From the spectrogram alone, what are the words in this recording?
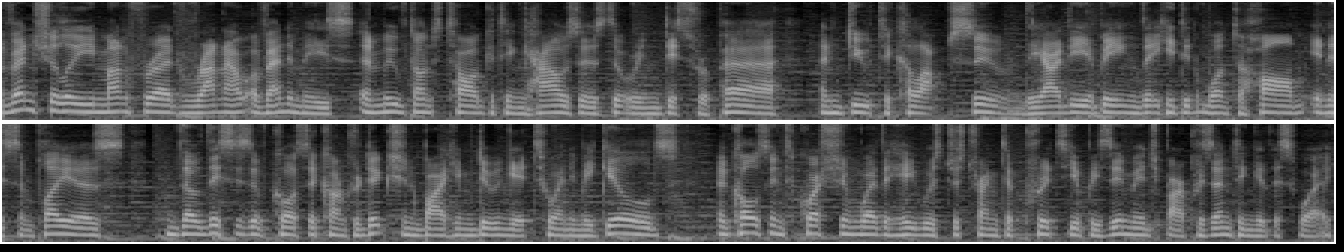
Eventually, Manfred ran out of enemies and moved on to targeting houses that were in disrepair and due to collapse soon, the idea being that he didn't want to harm innocent players, though this is of course a contradiction by him doing it to enemy guilds, and calls into question whether he was just trying to pretty up his image by presenting it this way.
